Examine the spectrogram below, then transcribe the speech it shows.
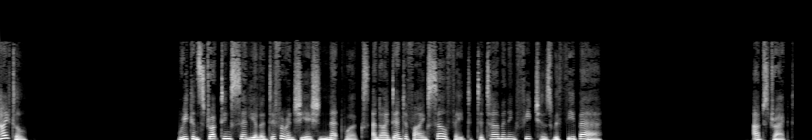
Title Reconstructing cellular differentiation networks and identifying cell fate determining features with CIBER. Abstract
